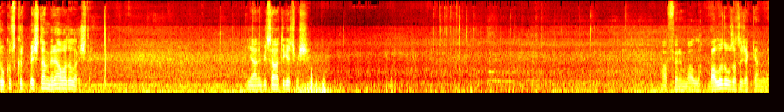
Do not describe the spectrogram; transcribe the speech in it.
9.45'ten beri havadalar işte. Yani bir saati geçmiş. Aferin ballı. Ballı da uzatacak kendini.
